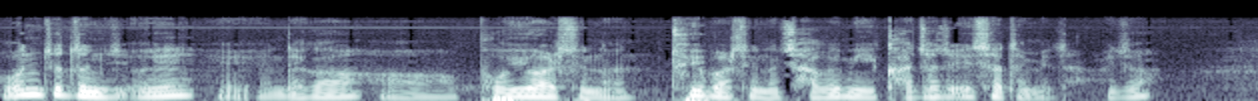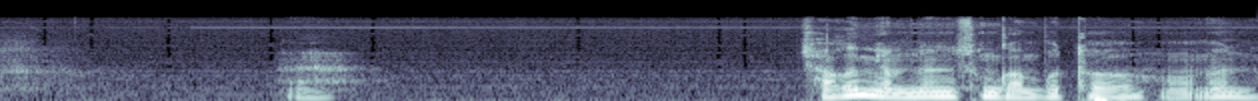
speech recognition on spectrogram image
언제든지 예, 예, 내가 어, 보유할 수 있는 투입할 수 있는 자금이 가져져 있어야 됩니다. 그죠? 예. 자금이 없는 순간부터는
